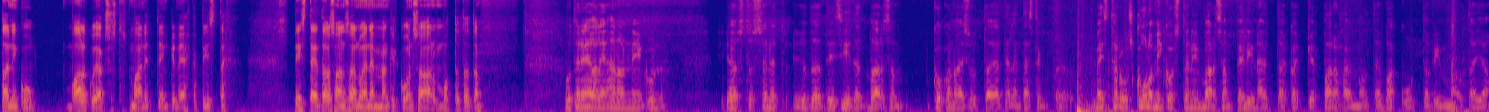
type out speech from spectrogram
tai niin kuin alkujaksosta mainittiinkin, niin ehkä piste, pisteitä olisi ansainnut enemmänkin kuin on saanut, mutta tota, Mutta Realihan on niin kuin, jos tuossa nyt juteltiin siitä, että Barsan kokonaisuutta ajatellen tästä ö, mestaruuskolmikosta, niin Barsan peli näyttää kaikkein parhaimmalta ja vakuuttavimmalta ja,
